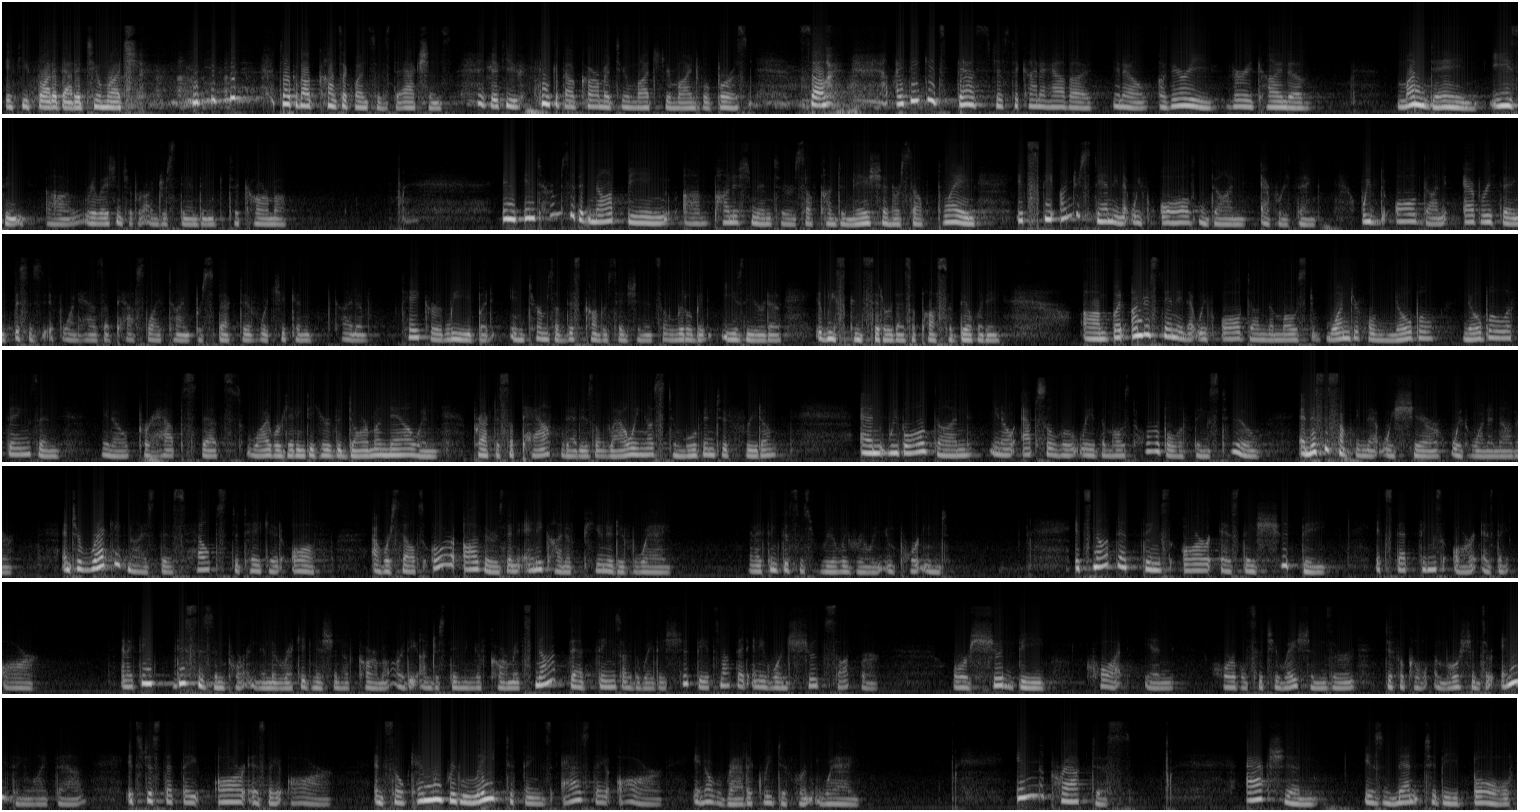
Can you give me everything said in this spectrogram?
if you thought about it too much. Talk about consequences to actions. If you think about karma too much, your mind will burst. So I think it's best just to kind of have a, you know, a very, very kind of mundane, easy uh, relationship or understanding to karma. In, in terms of it not being um, punishment or self condemnation or self blame, it's the understanding that we've all done everything. We've all done everything. This is if one has a past lifetime perspective, which you can kind of take or leave, but in terms of this conversation, it's a little bit easier to at least consider it as a possibility. Um, but understanding that we've all done the most wonderful, noble, noble of things, and you know, perhaps that's why we're getting to hear the Dharma now and practice a path that is allowing us to move into freedom. And we've all done, you know, absolutely the most horrible of things too. And this is something that we share with one another. And to recognize this helps to take it off ourselves or others in any kind of punitive way. And I think this is really, really important. It's not that things are as they should be, it's that things are as they are. And I think this is important in the recognition of karma or the understanding of karma. It's not that things are the way they should be. It's not that anyone should suffer or should be caught in horrible situations or difficult emotions or anything like that. It's just that they are as they are. And so can we relate to things as they are in a radically different way? Practice, action is meant to be both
